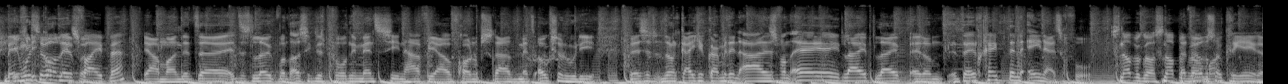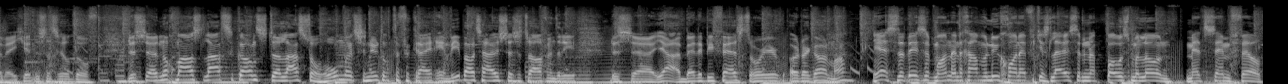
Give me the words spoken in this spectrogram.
Beetje moet die wel college vibe, hè? Ja man, dit, eh, het is leuk, want als ik dus bijvoorbeeld nu mensen zie in HVA of gewoon op straat met ook zo'n hoodie, dan, is het, dan kijk je elkaar meteen aan en is van, hé, hey, lijp, lijp. En dan, het geeft meteen een eenheidsgevoel. Snap ik wel, snap ik Dat wel, wilden ze ook creëren, weet je. Dus dat is heel tof. Dus eh, nogmaals, laatste kans. De laatste 100 zijn nu toch te verkrijgen in Wieboudshuis tussen 12 en 3. Dus eh, ja, better be fast or you're, or they're gone, man. Yes, dat is het, man. En dan gaan we nu gewoon eventjes luisteren naar Post Malone met Sam Veld.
